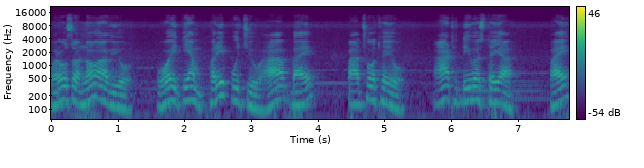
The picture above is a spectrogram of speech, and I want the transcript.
ભરોસો ન આવ્યો. હોય તેમ ફરી પૂછ્યું, હા બાઈ પાછો થયો. આઠ દિવસ થયા. ભાઈ,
